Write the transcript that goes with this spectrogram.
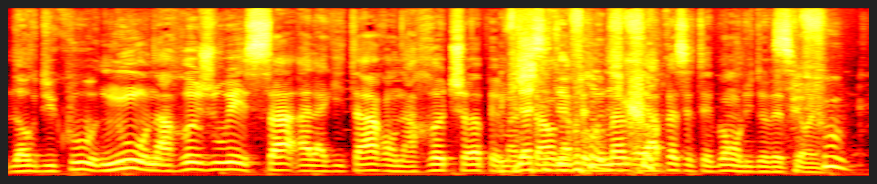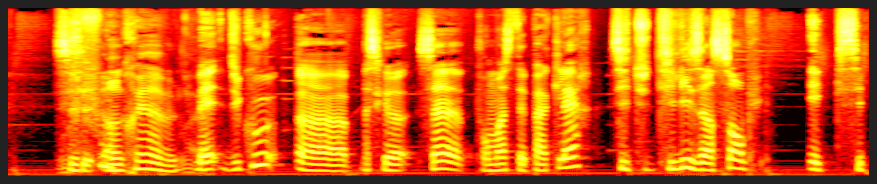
Donc, du coup, nous, on a rejoué ça à la guitare, on a rechop et Et puis là, machin, on a fait bon, nous-mêmes. Et après, c'était bon, on lui devait C'est plus rien. fou. C'est C'est fou. incroyable. Mais du coup, euh, parce que ça, pour moi, c'était pas clair. Si tu utilises un sample et que c'est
